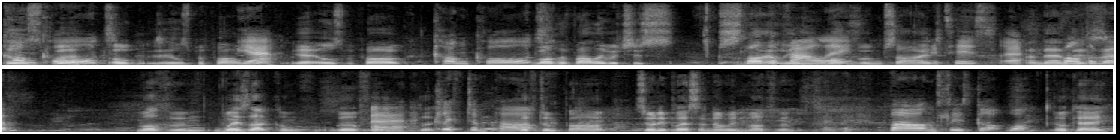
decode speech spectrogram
Hillsborough. Concord. Oh, is it Hillsborough Park? Yeah. one? Yeah, Hillsborough Park. Concord. Rother Valley, which is slightly Valley. Rotherham side. It is. Uh, And then there's- Rotherham. Rotherham. Where's that come from, go from? Uh, That- Clifton Park. Clifton Park. It's the only place I know in Rotherham. Barnsley's got one. Okay.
